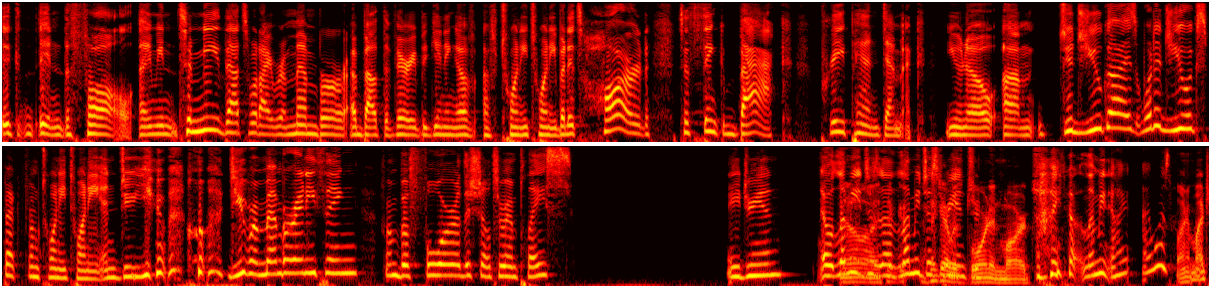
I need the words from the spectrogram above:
in the fall. I mean, to me, that's what I remember about the very beginning of, of 2020, but it's hard to think back pre-pandemic. You know, um, did you guys, what did you expect from 2020? And do you, do you remember anything from before the shelter in place? Adrian? Oh, let no, me just uh, let me just reintroduce. I born in March. I know. Let me. I, I, was born in March.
